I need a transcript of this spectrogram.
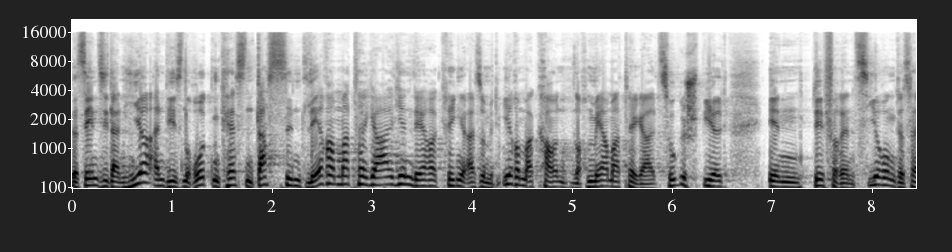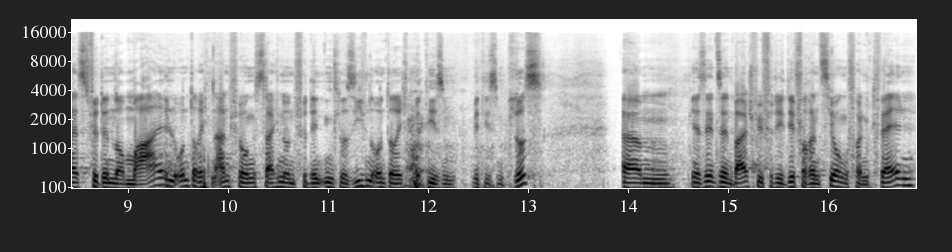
Das sehen Sie dann hier an diesen roten Kästen. Das sind Lehrermaterialien. Lehrer kriegen also mit ihrem Account noch mehr Material zugespielt in Differenzierung. Das heißt für den normalen Unterricht in Anführungszeichen und für den inklusiven Unterricht mit diesem, mit diesem Plus. Ähm, hier sehen Sie ein Beispiel für die Differenzierung von Quellen.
